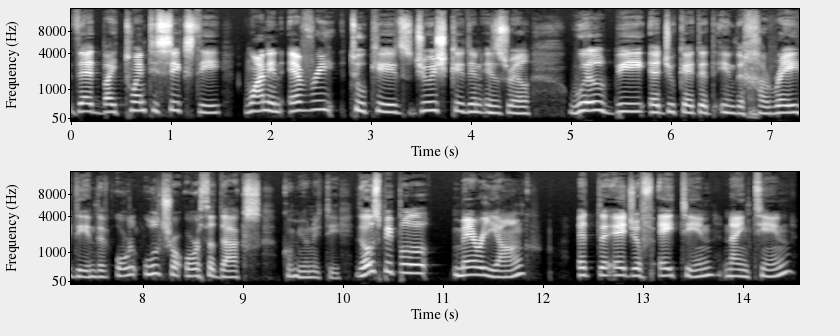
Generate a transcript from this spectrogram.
that by 2060 one in every two kids jewish kid in israel will be educated in the Haredi, in the ultra Orthodox community. Those people marry young at the age of 18, 19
